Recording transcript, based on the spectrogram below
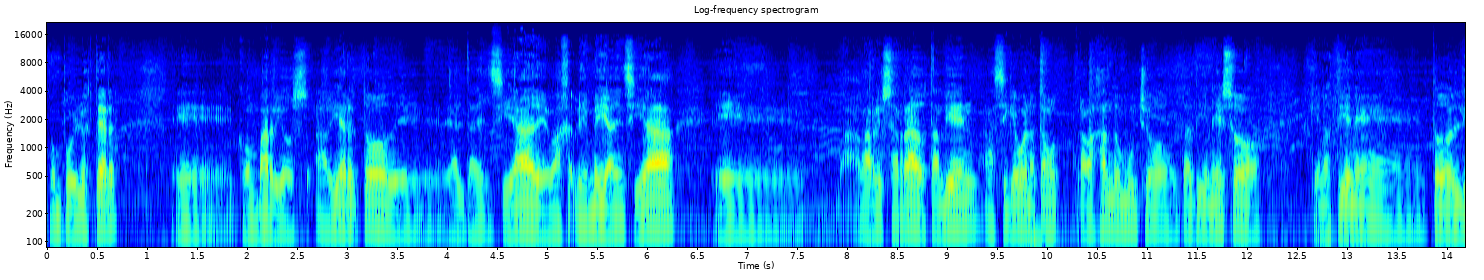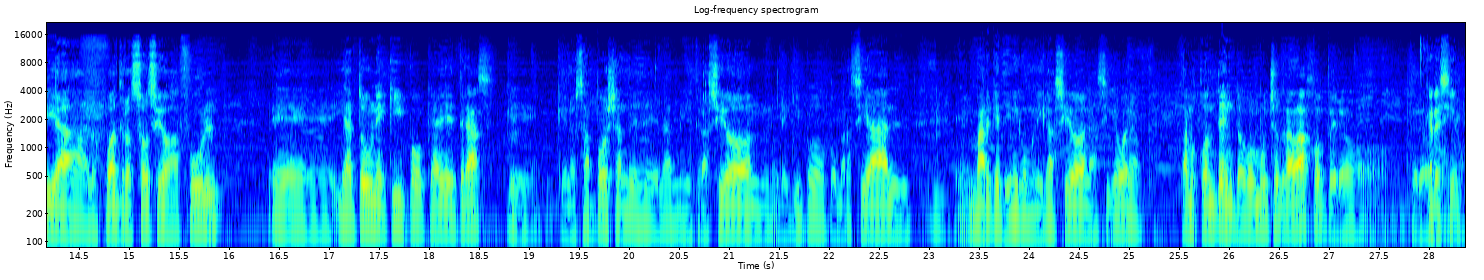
con Pueblo Ester. eh, con barrios abiertos de, de alta densidad, de, baja, de media densidad, eh, barrios cerrados también. Así que bueno, estamos trabajando mucho, Tati, en eso, que nos tiene todo el día a los cuatro socios a full eh, y a todo un equipo que hay detrás que, que nos apoyan desde la administración, el equipo comercial, eh, marketing y comunicación. Así que bueno, estamos contentos, con mucho trabajo, pero, pero Creciendo.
